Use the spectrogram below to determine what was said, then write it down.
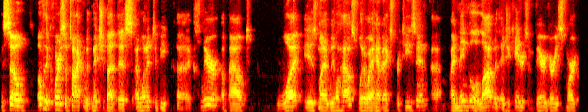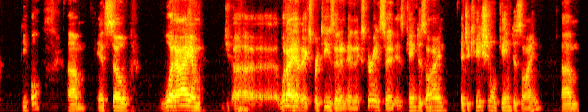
And so over the course of talking with Mitch about this, I wanted to be uh, clear about what is my wheelhouse, what do I have expertise in. Um, I mingle a lot with educators and very very smart people, um, and so what I am uh, what I have expertise in and, and experience in is game design, educational game design, um,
